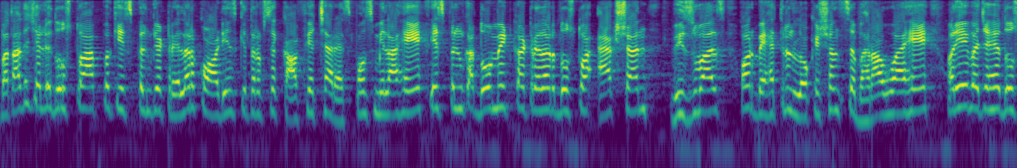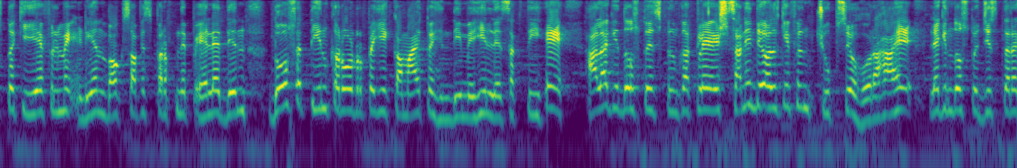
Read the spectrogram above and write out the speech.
बताते चले दोस्तों आपको कि इस फ़िल्म के ट्रेलर को ऑडियंस की तरफ़ से काफ़ी अच्छा रेस्पॉन्स मिला है। इस फ़िल्म का दो मिनट का ट्रेलर दोस्तों एक्शन विजुअल्स और बेहतरीन लोकेशन से भरा हुआ है। और ये वजह है दोस्तों की ये फ़िल्म इंडियन बॉक्स ऑफ़िस पर अपने पहले दिन दो से तीन करोड़ रुपए की कमाई तो हिंदी में ही ले सकती है। हालाँकि दोस्तों इस फ़िल्म का क्लेश सनी देओल की फ़िल्म चुप से हो रहा है। लेकिन दोस्तों जिस तरह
